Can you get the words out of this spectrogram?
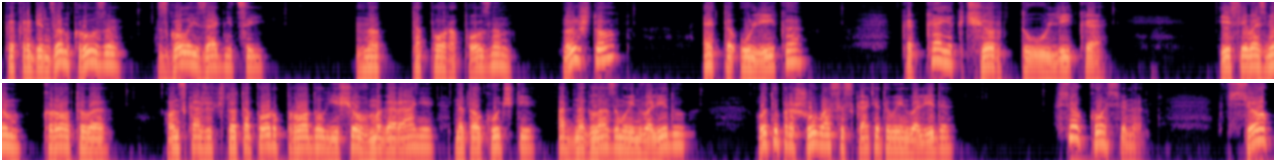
как Робинзон Крузо с голой задницей». «Но топор опознан. Ну и что? Это улика?» Какая к черту улика? Если возьмем Кротова, он скажет, что топор продал еще в Магаране на толкучке одноглазому инвалиду. Вот и прошу вас искать этого инвалида. Все косвенно. Все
